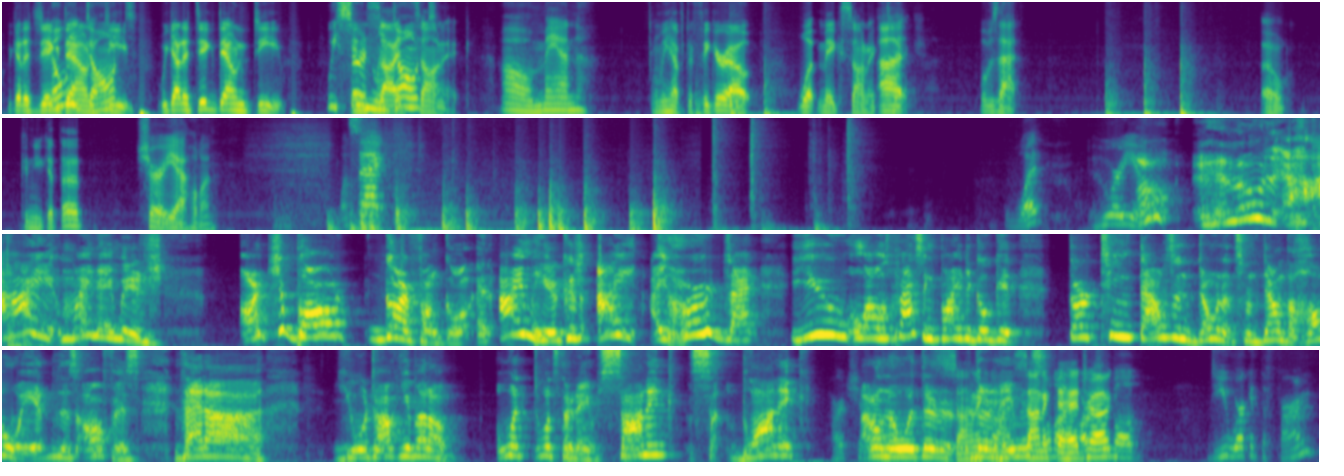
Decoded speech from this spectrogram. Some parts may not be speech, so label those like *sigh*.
We got to dig No, we down don't. deep. We got to dig down deep We certainly inside don't. Sonic, Oh man. and we have to figure out what makes Sonic Uh, tick. What was that? Oh, can you get that? Sure, yeah, hold on. One sec. What? Who are you? Oh, hello there. Hi, my name is Archibald Garfunkel, and I'm here because I I heard that you. Oh, I was passing by to go get thirteen thousand donuts from down the hallway at this office. That uh, you were talking about a what? What's their name? Sonic, S- Blonic. I don't know what their Sonic their the- name is. Sonic the Hedgehog? Archibald, do you work at the firm?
